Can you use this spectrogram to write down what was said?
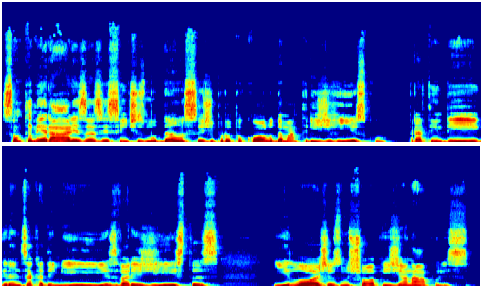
São temerárias as recentes mudanças de protocolo da matriz de risco para atender grandes academias, varejistas e lojas nos shoppings de Anápolis?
